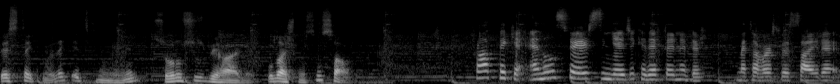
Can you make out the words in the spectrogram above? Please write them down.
destek vererek etkinliğinin sorunsuz bir hale ulaşmasını sağlıyor. Fırat peki Endless Fairs'in gelecek hedefleri nedir? Metaverse vesaire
